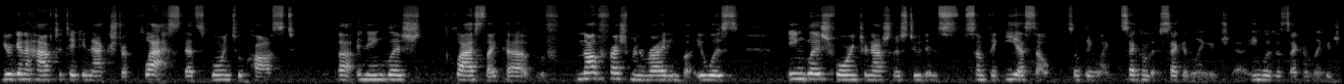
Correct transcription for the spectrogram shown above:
You're going to have to take an extra class that's going to cost uh, an english class like a not freshman writing but it was English for international students, something ESL, something like second second language, uh, English as second language,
